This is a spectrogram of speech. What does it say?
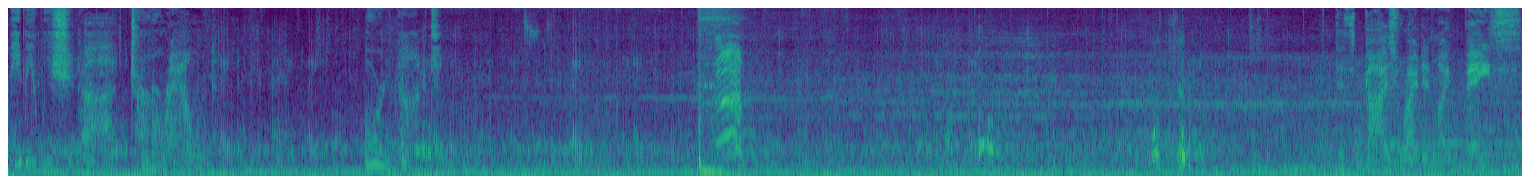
Maybe we should uh, turn around. Or not. This guy's right in my face.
